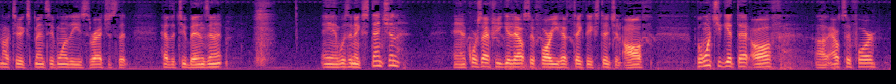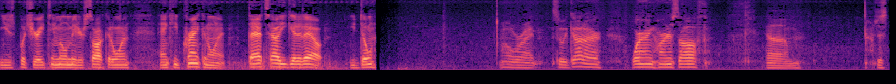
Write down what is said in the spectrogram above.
not too expensive. One of these ratchets that have the two bends in it. And with an extension, and of course, after you get it out so far, you have to take the extension off. But once you get that off, uh, out so far, you just put your 18 millimeter socket on and keep cranking on it. That's how you get it out. You don't. All right, so we got our wiring harness off. Um, just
